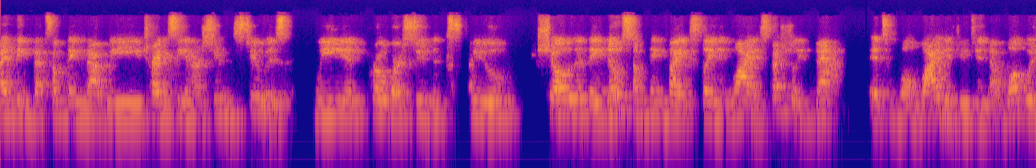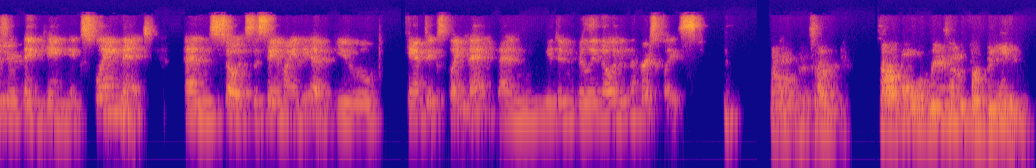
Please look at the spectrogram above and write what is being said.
I think that's something that we try to see in our students too, is we probe our students to show that they know something by explaining why, especially math. It's, well, why did you do that? What was your thinking? Explain it. And so it's the same idea. If you can't explain it, then you didn't really know it in the first place. So it's our, it's our whole reason for being.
